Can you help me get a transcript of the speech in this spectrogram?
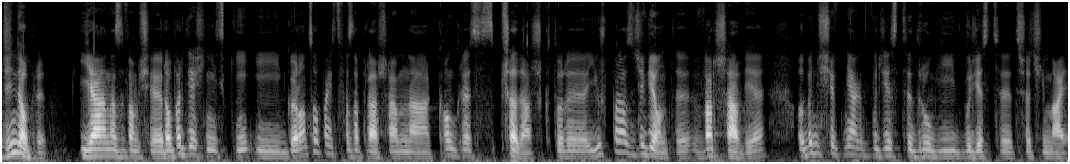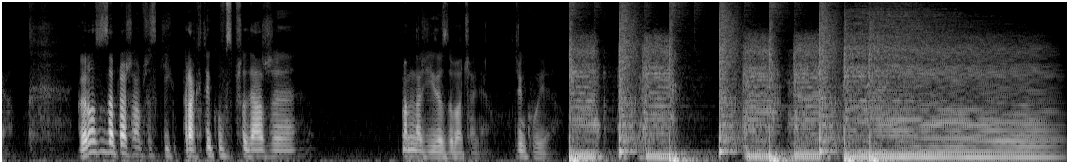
Dzień dobry. Ja nazywam się Robert Jasiński i gorąco Państwa zapraszam na kongres Sprzedaż, który już po raz dziewiąty w Warszawie odbędzie się w dniach 22-23 maja. Gorąco zapraszam wszystkich praktyków sprzedaży. Mam nadzieję do zobaczenia. Dziękuję.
